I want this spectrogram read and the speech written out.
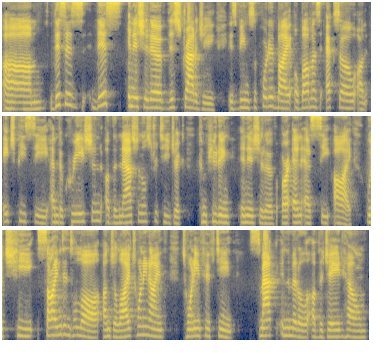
Um, this is this initiative, this strategy is being supported by Obama's XO on HPC and the creation of the National Strategic Computing Initiative, or NSCI, which he signed into law on July 29, 2015, smack in the middle of the Jade Helm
